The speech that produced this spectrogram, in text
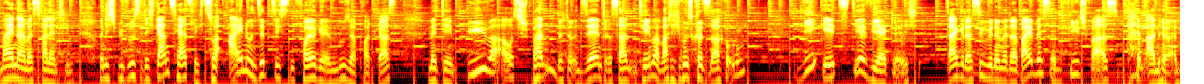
Mein Name ist Valentin und ich begrüße dich ganz herzlich zur 71. Folge im Loser Podcast mit dem überaus spannenden und sehr interessanten Thema. Warte, ich muss kurz nachgucken. Wie geht's dir wirklich? Danke, dass du wieder mit dabei bist und viel Spaß beim Anhören.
